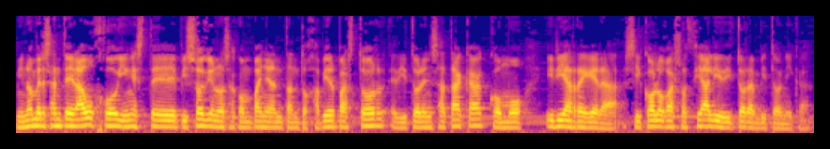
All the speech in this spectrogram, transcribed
Mi nombre es Ante Aujo y en este episodio nos acompañan tanto Javier Pastor, editor en Sataka, como Iria Reguera, psicóloga social y editora en Bitónica.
